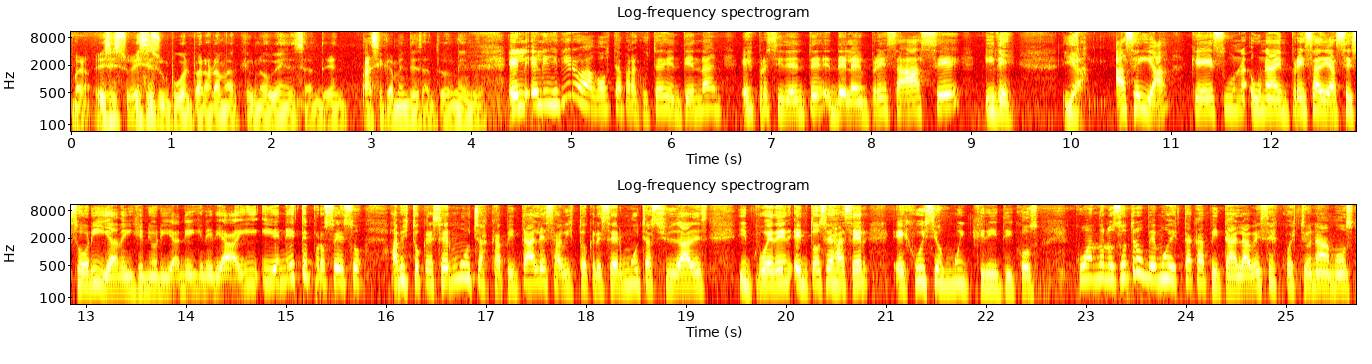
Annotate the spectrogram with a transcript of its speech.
bueno, ese es, ese es, un poco el panorama que uno ve en, San, en, básicamente en Santo Domingo. El, el, ingeniero Agosta, para que ustedes entiendan, es presidente de la empresa ACID. Ya. ACIA, que es una, una, empresa de asesoría de ingeniería. De ingeniería. Y, y, en este proceso ha visto crecer muchas capitales, ha visto crecer muchas ciudades y pueden entonces hacer eh, juicios muy críticos. Cuando nosotros vemos esta capital, a veces cuestionamos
